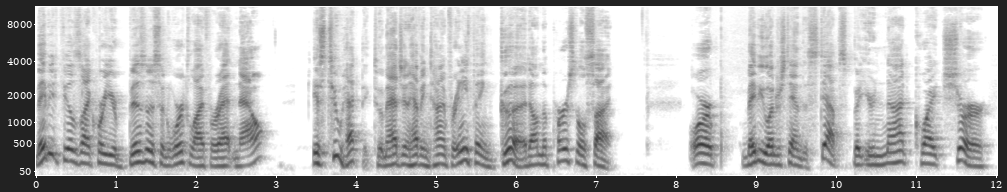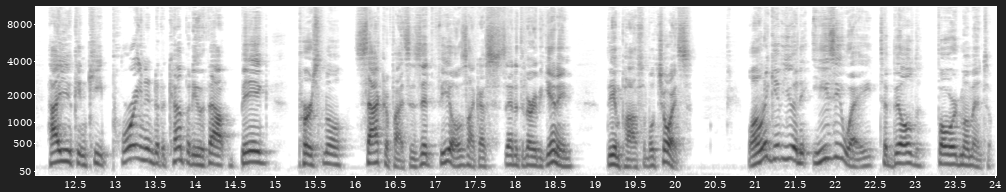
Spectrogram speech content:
Maybe it feels like where your business and work life are at now is too hectic to imagine having time for anything good on the personal side. Or maybe you understand the steps, but you're not quite sure how you can keep pouring into the company without big personal sacrifices. It feels, like I said at the very beginning, the impossible choice. Well, I want to give you an easy way to build forward momentum.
